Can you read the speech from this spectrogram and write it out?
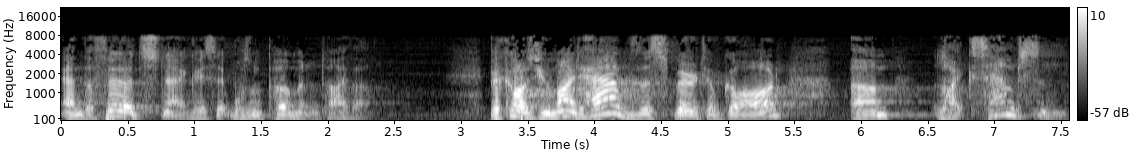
And the third snag is it wasn't permanent either. Because you might have the Spirit of God, um, like Samson,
